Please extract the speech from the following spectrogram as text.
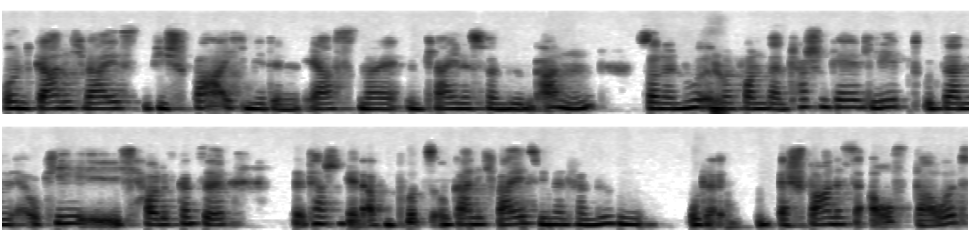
und gar nicht weiß, wie spare ich mir denn erstmal ein kleines Vermögen an, sondern nur immer ja. von seinem Taschengeld lebt und dann, okay, ich hau das ganze Taschengeld auf den Putz und gar nicht weiß, wie mein Vermögen oder Ersparnisse aufbaut,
